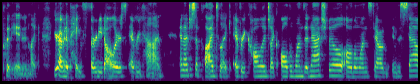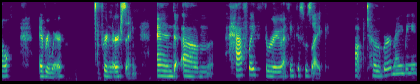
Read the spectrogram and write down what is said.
put in, and like you're having to pay thirty dollars every time. And I just applied to like every college, like all the ones in Nashville, all the ones down in the South, everywhere for nursing. And um, halfway through, I think this was like October maybe,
